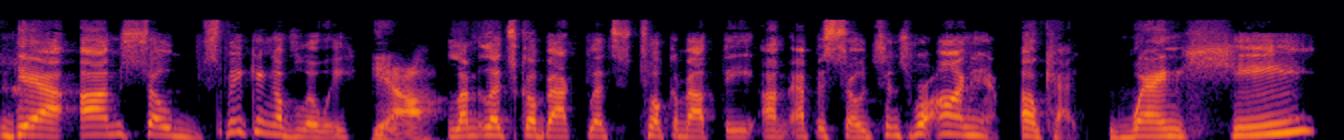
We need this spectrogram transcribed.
Yeah. Um, so speaking of Luis, yeah. let me, let's go back. Let's talk about the um, episode since we're on him. Okay. When he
